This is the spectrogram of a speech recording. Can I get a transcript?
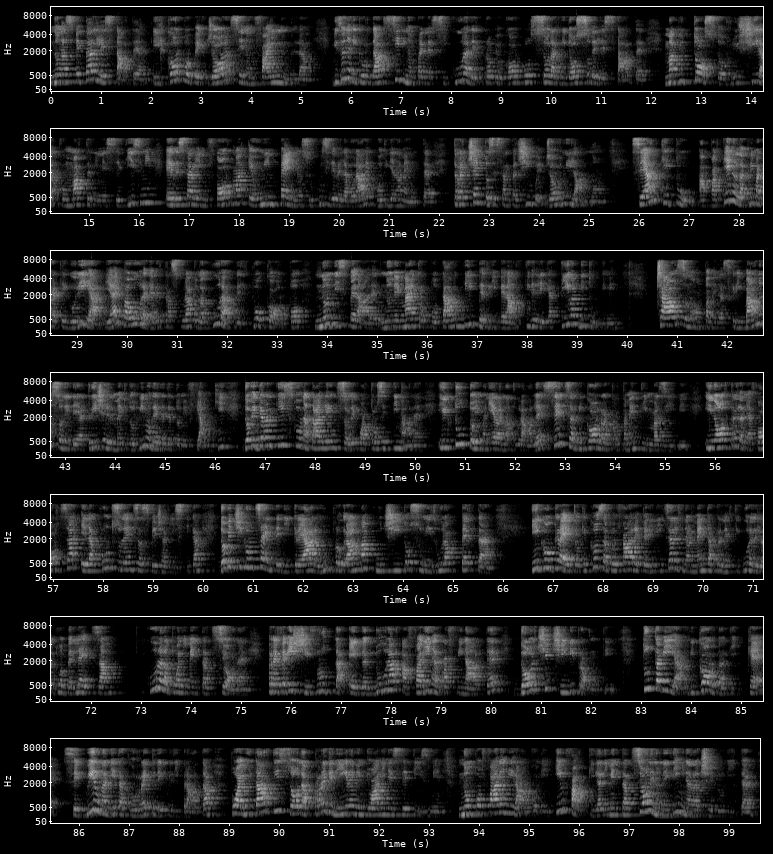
Non aspettare l'estate, il corpo peggiora se non fai nulla. Bisogna ricordarsi di non prendersi cura del proprio corpo solo a ridosso dell'estate, ma piuttosto riuscire a combattere gli inestetismi e restare in forma è un impegno su cui si deve lavorare quotidianamente, 365 giorni l'anno. Se anche tu appartieni alla prima categoria e hai paura di aver trascurato la cura del tuo corpo, non disperare, non è mai troppo tardi per liberarti delle cattive abitudini. Ciao, sono Pamela Scribano, sono ideatrice del metodo Rimodella te addomi e fianchi, dove garantisco una taglia in sole 4 settimane, il tutto in maniera naturale, senza ricorrere a trattamenti invasivi Inoltre la mia forza è la consulenza specialistica dove ci consente di creare un programma cucito su misura per te. In concreto, che cosa puoi fare per iniziare finalmente a prenderti cura della tua bellezza? Cura la tua alimentazione. Preferisci frutta e verdura a farine raffinate, dolci, cibi pronti. Tuttavia, ricordati che seguire una dieta corretta ed equilibrata può aiutarti solo a prevenire eventuali inestetismi, non può fare miracoli. Infatti l'alimentazione non elimina la cellulite,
